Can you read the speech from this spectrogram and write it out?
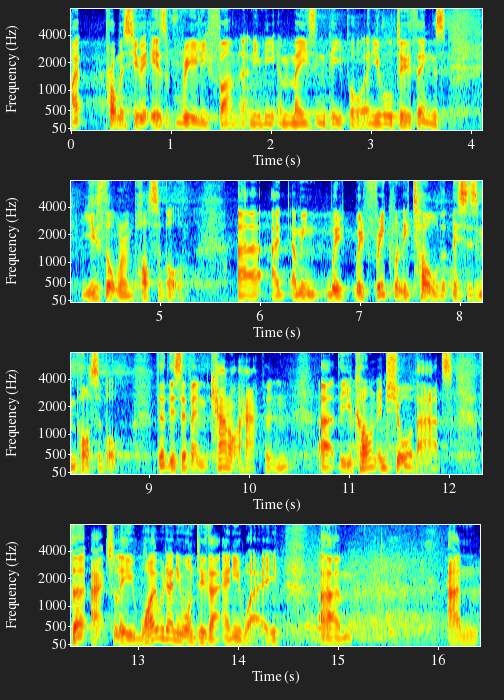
I promise you it is really fun and you meet amazing people and you will do things you thought were impossible uh, I, I, mean, we're, we're, frequently told that this is impossible, that this event cannot happen, uh, that you can't ensure that, that actually, why would anyone do that anyway? Um, and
